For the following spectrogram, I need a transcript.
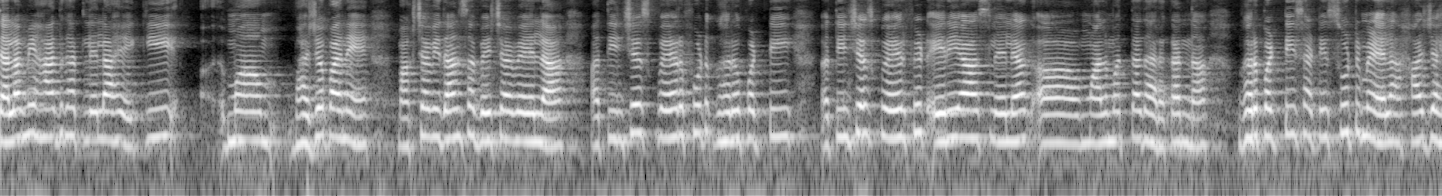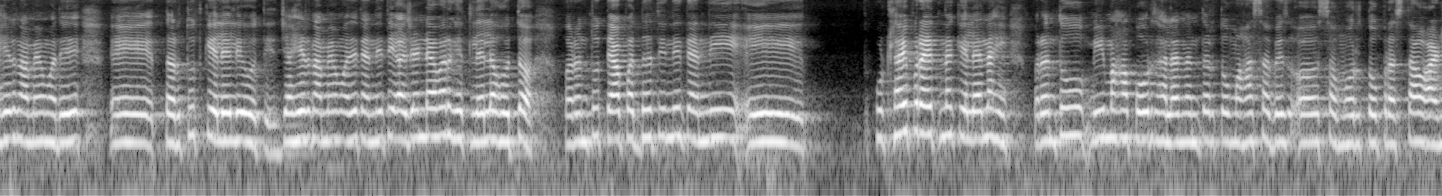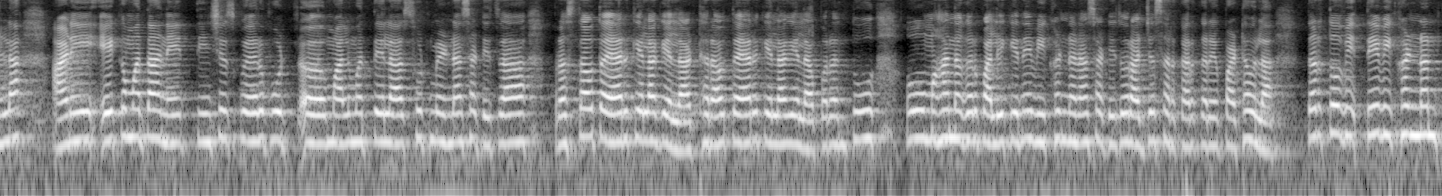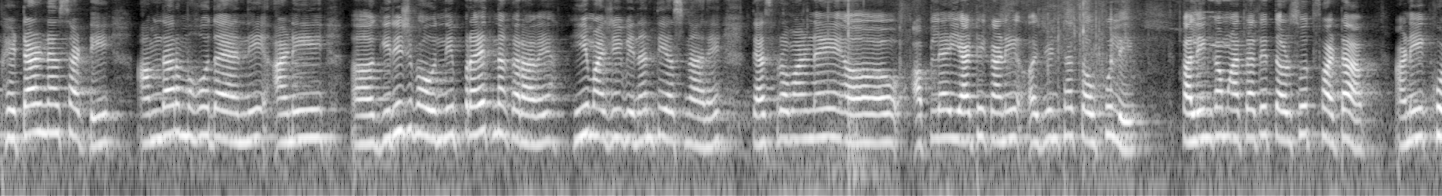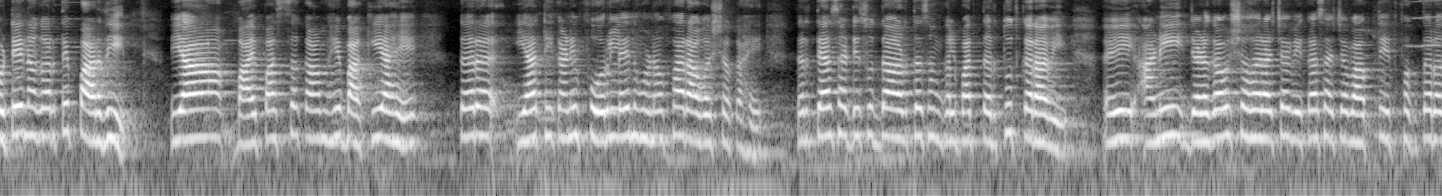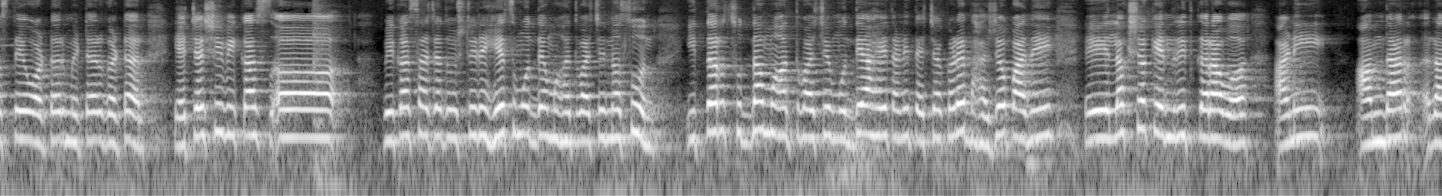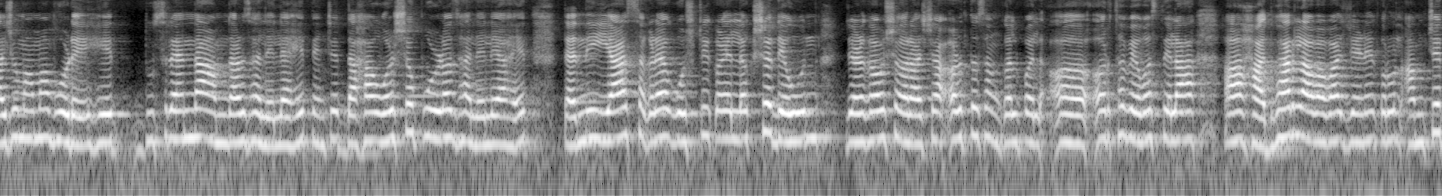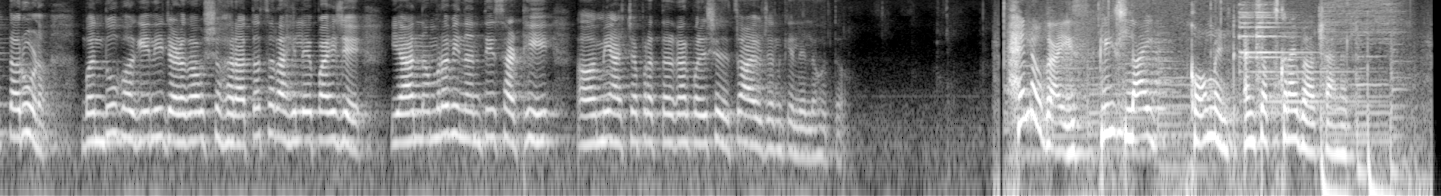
त्याला मी हात घातलेला आहे की मग भाजपाने मागच्या विधानसभेच्या वेळेला तीनशे स्क्वेअर फूट घरपट्टी तीनशे स्क्वेअर फीट एरिया असलेल्या मालमत्ताधारकांना घरपट्टीसाठी सूट मिळेल हा जाहीरनाम्यामध्ये ए, तरतूद केलेली होती. जाहीरनाम्यामध्ये त्यांनी ते अजेंड्यावर घेतलेलं होतं परंतु त्या पद्धतीने त्यांनी ए, कुठलाही प्रयत्न केला नाही. परंतु मी महापौर झाल्यानंतर तो महासभे समोर तो प्रस्ताव आणला आणि एकमताने तीनशे स्क्वेअर फूट मालमत्तेला सूट मिळण्यासाठीचा प्रस्ताव तयार केला गेला ठराव तयार केला गेला. परंतु महानगरपालिकेने विखंडनासाठी तो राज्य सरकारकडे पाठवला. तर तो वि ते विखंडन फेटाळण्यासाठी आमदार महोदयांनी आणि गिरीश भाऊंनी प्रयत्न करावे ही माझी विनंती असणार आहे. त्याचप्रमाणे आपल्या या ठिकाणी ठिकाणी अजिंठा चौफुली कालिंगा माता ते तळसोद फाटा आणि खोटे नगर ते पारधी या बायपासचं काम हे बाकी आहे. तर या ठिकाणी फोर लेन होणं फार आवश्यक आहे. तर त्यासाठी सुद्धा अर्थसंकल्पात तरतूद करावी. आणि जळगाव शहराच्या विकासाच्या बाबतीत फक्त रस्ते वॉटर मीटर गटर याच्याशी विकास आ... विकासाच्या दृष्टीने हेच मुद्दे महत्त्वाचे नसून इतर सुद्धा महत्त्वाचे मुद्दे आहेत आणि त्याच्याकडे भाजपाने लक्ष केंद्रित करावं आणि आमदार राजूमामा भोडे हे दुसऱ्यांदा आमदार झालेले आहेत. त्यांचे दहा वर्ष पूर्ण झालेले आहेत. त्यांनी या सगळ्या गोष्टीकडे लक्ष देऊन जळगाव शहराच्या अर्थसंकल्प अर्थव्यवस्थेला हातभार लावावा जेणेकरून आमचे तरुण बंधू भगिनी जळगाव शहरातच राहिले पाहिजे. या नम्र विनंतीसाठी मी आजच्या पत्रकार परिषदेचं आयोजन केलेलं होतं. Hello guys please like comment and subscribe our channel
